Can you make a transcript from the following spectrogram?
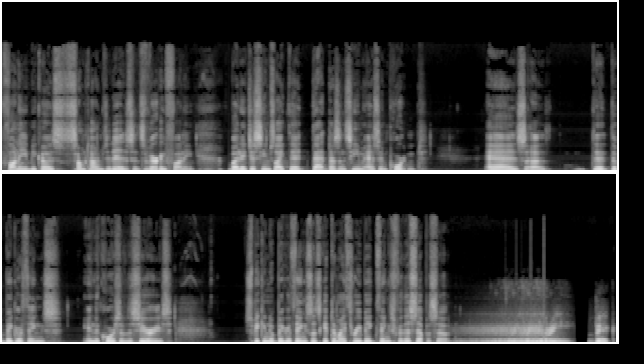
funny because sometimes it is. It's very funny. But it just seems like that that doesn't seem as important as uh, the the bigger things in the course of the series. Speaking of bigger things, let's get to my three big things for this episode. Three big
